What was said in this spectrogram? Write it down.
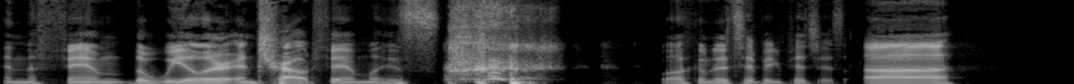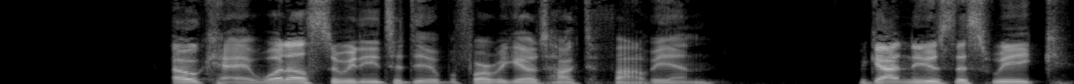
and the fam the Wheeler and Trout families. Welcome to Tipping Pitches. Uh Okay, what else do we need to do before we go talk to Fabian? We got news this week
